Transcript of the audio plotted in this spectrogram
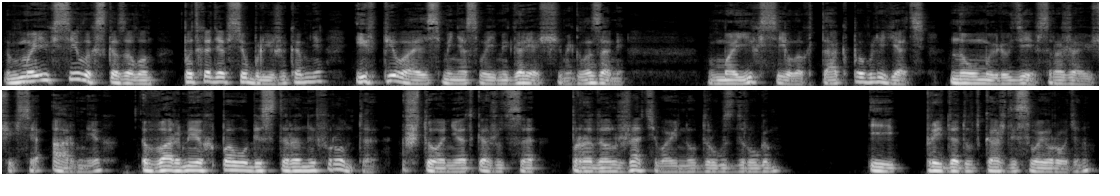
В моих силах, сказал он, подходя все ближе ко мне и впиваясь в меня своими горящими глазами, в моих силах так повлиять на умы людей в сражающихся армиях, в армиях по обе стороны фронта, что они откажутся продолжать войну друг с другом и предадут каждый свою родину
